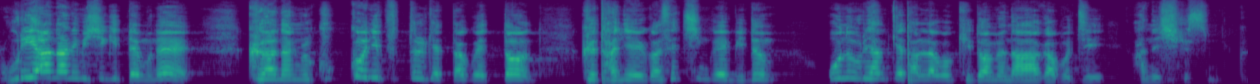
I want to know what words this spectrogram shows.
우리 하나님이시기 때문에 그 하나님을 굳건히 붙들겠다고 했던 그 다니엘과 새 친구의 믿음 오늘 우리 함께 달라고 기도하며 나아가 보지 않으시겠습니까?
